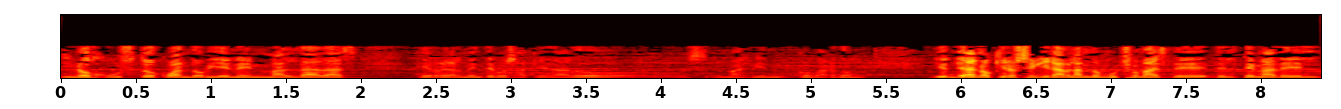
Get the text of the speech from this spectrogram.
y no justo cuando vienen maldadas que realmente pues ha quedado pues, más bien cobardón. Yo ya no quiero seguir hablando mucho más del tema del,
